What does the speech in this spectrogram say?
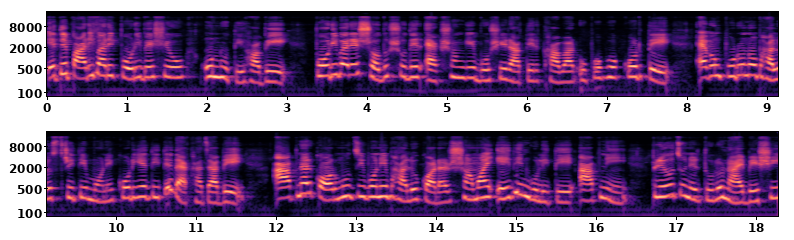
এতে পারিবারিক পরিবেশেও উন্নতি হবে। পরিবারের সদস্যদের একসঙ্গে বসে রাতের খাবার উপভোগ করতে এবং পুরনো ভালো স্মৃতি মনে করিয়ে দিতে দেখা যাবে। আপনার কর্মজীবনে ভালো করার সময় এই দিনগুলিতে আপনি প্রয়োজনের তুলনায় বেশি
